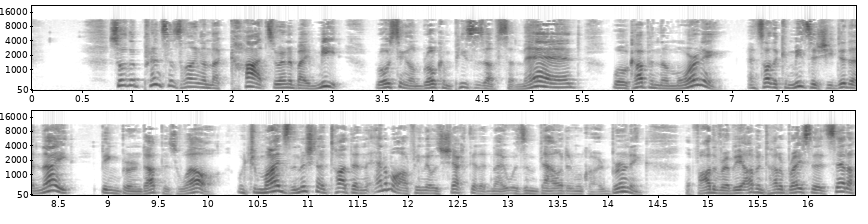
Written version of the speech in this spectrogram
So the princess lying on the cot surrounded by meat roasting on broken pieces of cement, woke up in the morning and saw the kmitza she did at night being burned up as well. Which reminds the Mishnah taught that an animal offering that was shechted at night was invalid and required burning. The father of Rabbi Abin taught a brisa that said,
